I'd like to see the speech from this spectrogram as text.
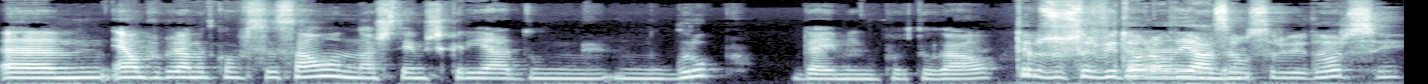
Um, é um programa de conversação onde nós temos criado um, um grupo, Gaming Portugal. Temos o servidor, aliás, é um servidor, sim.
